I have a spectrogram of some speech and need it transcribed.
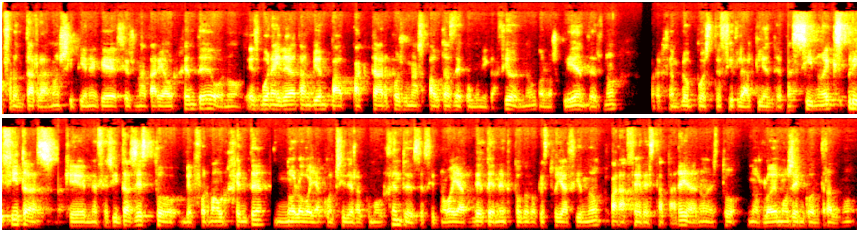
afrontarla, ¿no? si, tiene que, si es una tarea urgente o no. Es buena idea también pactar pues, unas pautas de comunicación ¿no? con los clientes. ¿no? Por ejemplo, pues decirle al cliente, si no explicitas que necesitas esto de forma urgente, no lo voy a considerar como urgente, es decir, no voy a detener todo lo que estoy haciendo para hacer esta tarea, ¿no? Esto nos lo hemos encontrado, ¿no?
